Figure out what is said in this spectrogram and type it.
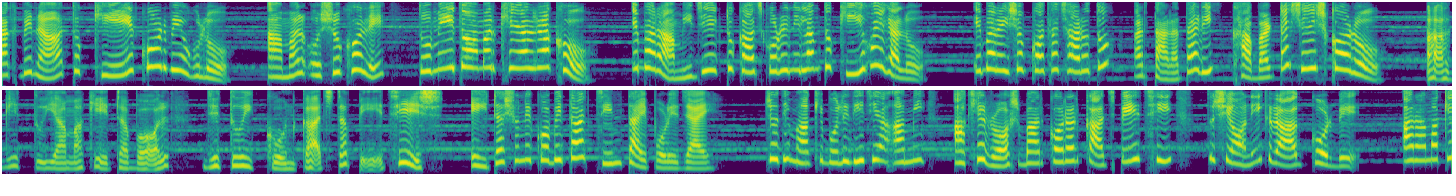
রাখবে না তো কে করবে ওগুলো? আমার অসুখ হলে তুমিই তো আমার খেয়াল রাখো। এবার আমি যে একটু কাজ করে নিলাম তো কি হয়ে গেল? এবার এইসব কথা ছাড়ো তো আর তাড়াতাড়ি খাবারটা শেষ করো। আগে তুই আমাকে এটা বল যে তুই কোন কাজটা পেয়েছিস? এইটা শুনে কবিতা চিন্তায় পড়ে যায়। যদি মাকে বলে দিই যে আমি আখের রস বার করার কাজ পেয়েছি তো সে অনেক রাগ করবে। আর আমাকে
